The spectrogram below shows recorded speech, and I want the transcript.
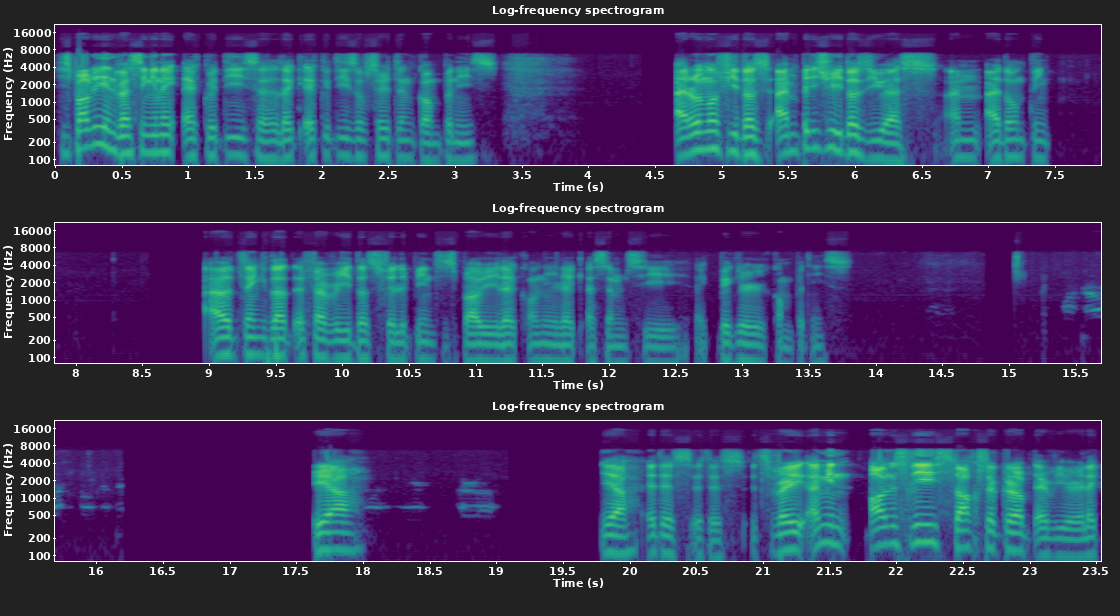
he's probably investing in like equities uh, like equities of certain companies. I don't know if he does I'm pretty sure he does US I'm I don't think I would think that if ever he does Philippines it's probably like only like SMC like bigger companies. Yeah Yeah, it is. It is. It's very. I mean, honestly, stocks are corrupt everywhere. Like,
